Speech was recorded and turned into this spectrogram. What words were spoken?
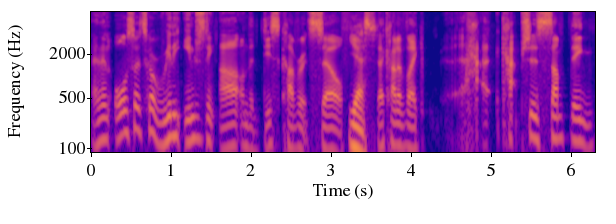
And then also it's got really interesting art on the disc cover itself. Yes. That kind of like ha- captures something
